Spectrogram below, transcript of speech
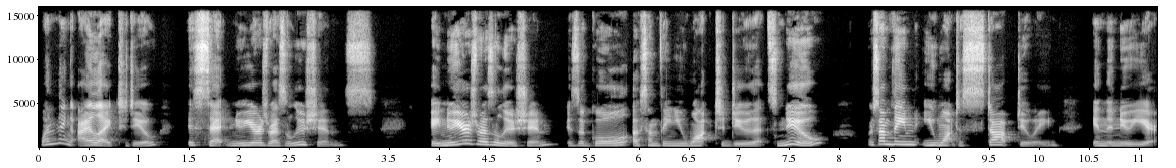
One thing I like to do is set New Year's resolutions. A New Year's resolution is a goal of something you want to do that's new or something you want to stop doing in the new year.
